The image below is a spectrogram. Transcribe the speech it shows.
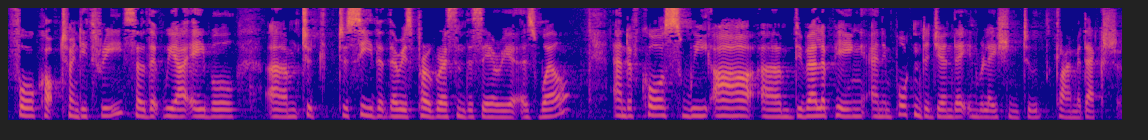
for COP23 so that we are able um, to, to, see that there is progress in this area as well. And of course, we are um, developing an important agenda in relation to climate action.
